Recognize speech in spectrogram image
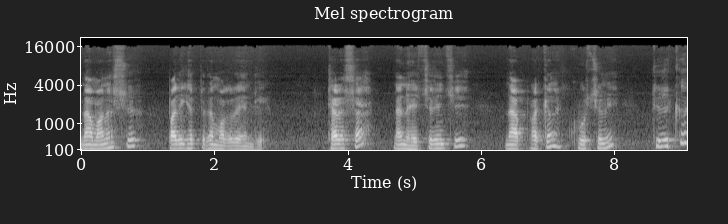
నా మనస్సు పరిగెత్తడం మొదలైంది. తెరస నన్ను హెచ్చరించి నా పక్కన కూర్చుని తిరుక్కు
